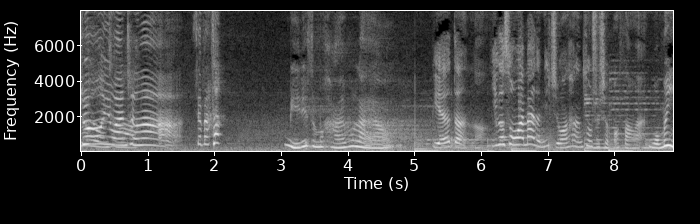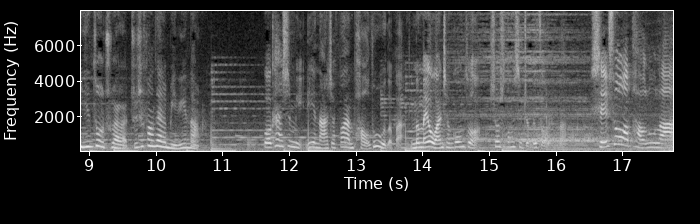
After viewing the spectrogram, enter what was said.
终于完成了，下班。走米粒怎么还不来啊？别等了，一个送外卖的，你指望他能做出什么方案？我们已经做出来了，只是放在了米粒那儿。我看是米粒拿着方案跑路了吧？你们没有完成工作，收拾东西准备走人吧。谁说我跑路了？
